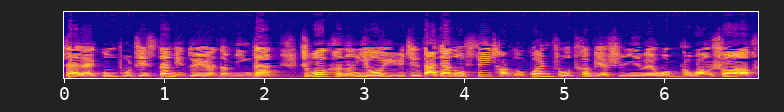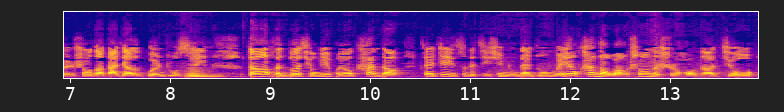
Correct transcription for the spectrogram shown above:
再来公布这三名队员的名单。只不过可能由于这个大家都非常的关注，特别是因为我们的王霜啊很受到大家的关注，所以当很多球迷朋友看到在这一次的集训名单中没有看到王霜的时候呢，就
